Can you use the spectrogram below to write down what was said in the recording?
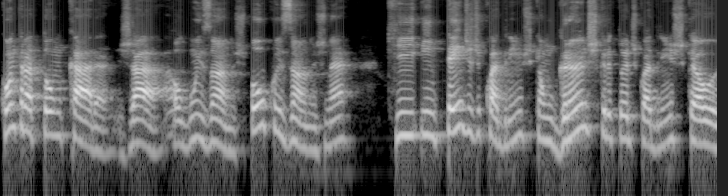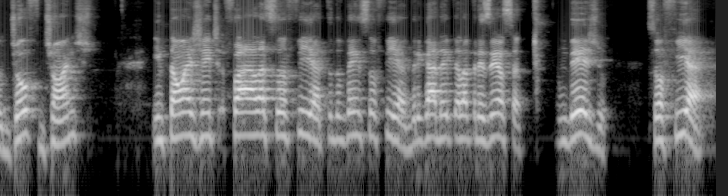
contratou um cara já há alguns anos, poucos anos, né? Que entende de quadrinhos, que é um grande escritor de quadrinhos, que é o Geoff Jones. Então a gente. Fala, Sofia. Tudo bem, Sofia? Obrigado aí pela presença. Um beijo. Sofia,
